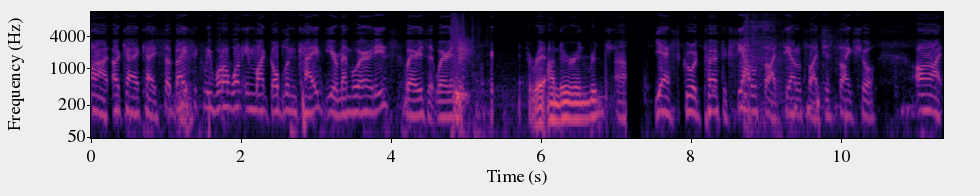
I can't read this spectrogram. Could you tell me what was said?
Alright, okay, okay. So basically what I want in my goblin cave, you remember where it is? Where is it? Where is it? Right under Inbridge. Uh, yes, good, perfect. Seattle side, Seattle side, just to make sure. Alright,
